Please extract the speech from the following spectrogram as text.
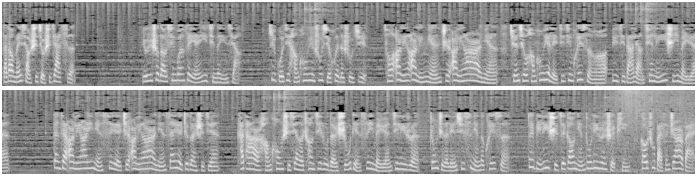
达到每小时九十架次。由于受到新冠肺炎疫情的影响，据国际航空运输协会的数据，从二零二零年至二零二二年，全球航空业累计净亏损额预计达两千零一十亿美元。但在二零二一年四月至二零二二年三月这段时间，卡塔尔航空实现了创纪录的十五点四亿美元净利润，终止了连续四年的亏损，对比历史最高年度利润水平高出百分之二百，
